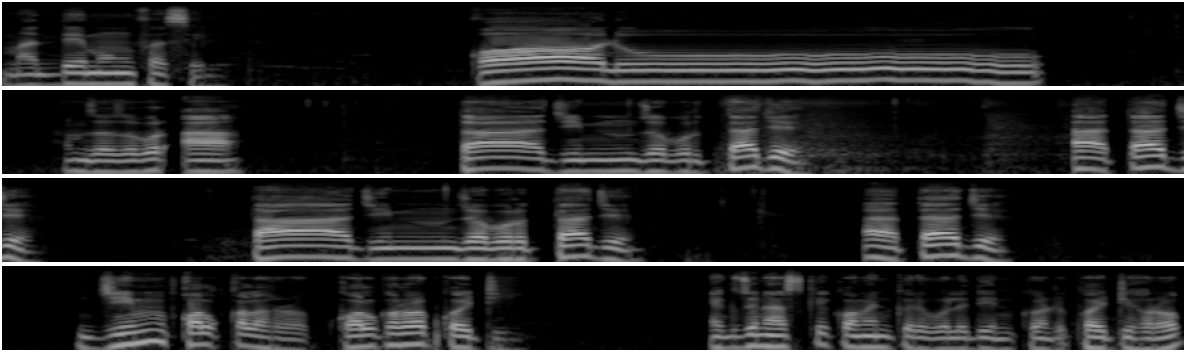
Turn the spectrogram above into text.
মাদ্দে মুংফাসিল কলু হামজা জবর আ। তাজিম জবর তাজে আ তাজে তাজিম জবর তাজে আ তাজে জিম কলকল হরফ। কলকল হরফ কয়টি? একজন আজকে কমেন্ট করে বলে দিন কয়টি হরফ?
